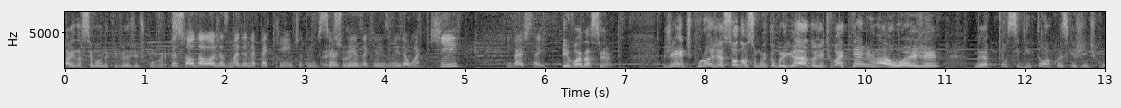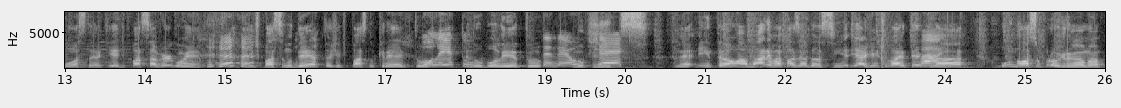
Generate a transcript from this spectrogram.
aí na semana que vem a gente O conversa. pessoal da Lojas Mariana é pé quente. Eu tenho isso certeza que eles virão aqui e vai sair. E vai dar certo. Gente, por hoje é só nosso muito obrigado. A gente vai terminar hoje, né? Porque é o seguinte, tem uma coisa que a gente gosta aqui é de passar vergonha. A gente passa no débito, a gente passa no crédito. Boleto. No boleto. Entendeu? No Cheque. Pix. Né? Então a Mari vai fazer a dancinha e a gente vai terminar o nosso programa.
